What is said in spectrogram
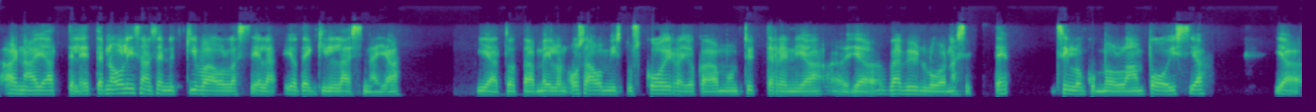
aina ajattelee, että no olisihan se nyt kiva olla siellä jotenkin läsnä ja, ja tota, meillä on osa omistuskoira, joka on mun tyttären ja, ja vävyn luona sitten silloin, kun me ollaan pois ja, ja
